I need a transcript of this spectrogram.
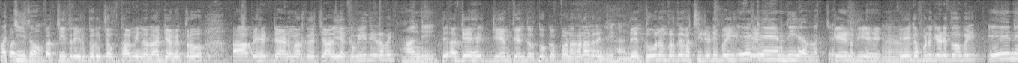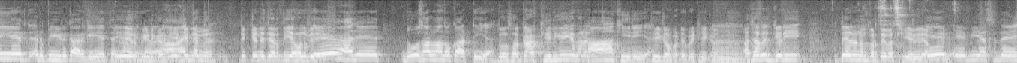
25 ਤੋਂ। 25 ਤਰੀਕ ਤੋਂ ਨੂੰ ਚੌਥਾ ਮਹੀਨਾ ਲੱਗ ਗਿਆ। ਮਿੱਤਰੋ ਆਪ ਇਹ ਡੈਨਮਾਰਕ ਦੇ 40 ਇੱਕ 20 ਦੀ ਨਾ ਬਈ? ਹਾਂਜੀ। ਤੇ ਅੱਗੇ ਇਹ ਗੇਮ ਚੇਂਜਰ ਤੋਂ ਗੱਬਣ ਹਨਾ ਵੀਰੇ। ਤੇ ਦੋ ਨੰਬਰ ਤੇ ਬੱਚੀ ਜਿਹੜੀ ਬਈ ਇਹ ਕੇਨ ਦੀ ਆ ਬੱਚੇ। ਕੇਨ ਦੀ ਇਹ। ਇਹ ਗੱਬਣ ਕਿਹੜੇ ਤੋਂ ਆ ਬਈ? ਇਹ ਨਹੀਂ ਇਹ ਰਿਪੀਟ ਕਰ ਗਈ ਇਹ ਤਿੰਨ ਇਹ ਰਿਪੀਟ ਕਰ ਗਈ। ਕਿੰਨੇ ਤੇ ਕਿੰਨੇ ਚਿਰ ਦੀ ਆ ਹੁਣ ਵੀਰੇ? ਇਹ ਹਜੇ 2 ਸਾਲਾਂ ਤੋਂ ਘੱਟ ਹੀ ਹੈ। ਦੋ ਸਾਲ ਘਰ ਖੀਰੀ ਹੋਈ ਹੈ ਫਿਰ ਹਾਂ ਹਾਂ ਖੀਰੀ ਹੈ। ਠੀਕ ਆ ਵੱਡੇ ਬਈ ਠੀਕ ਆ। ਅੱਛਾ ਤੇ ਜਿਹੜੀ ਤਿੰਨ ਨੰਬਰ ਤੇ ਬੱਚੀ ਹੈ ਵੀਰੇ ਇਹ ਆਪਣੀ? ABS ਦੇ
